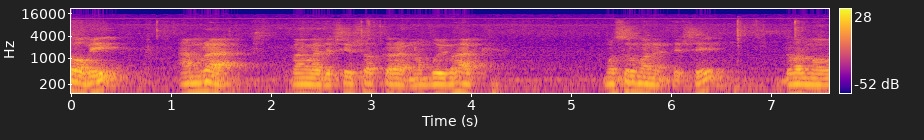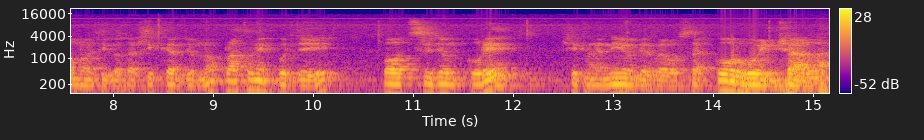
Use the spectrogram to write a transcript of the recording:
তবে আমরা বাংলাদেশের শতকরা নব্বই ভাগ মুসলমানের দেশে ধর্ম ও নৈতিকতা শিক্ষার জন্য প্রাথমিক পর্যায়ে পদ সৃজন করে সেখানে নিয়োগের ব্যবস্থা করব ইনশাআল্লাহ।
